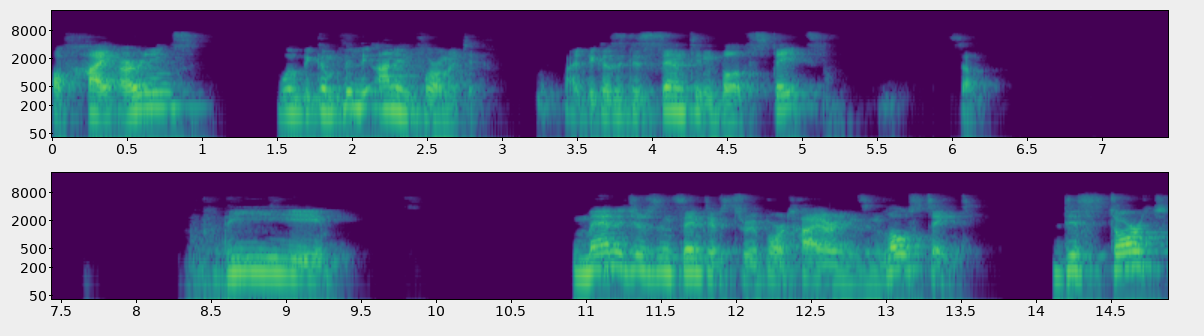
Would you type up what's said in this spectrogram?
of high earnings will be completely uninformative, right? Because it is sent in both states. So the manager's incentives to report high earnings in low state distort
